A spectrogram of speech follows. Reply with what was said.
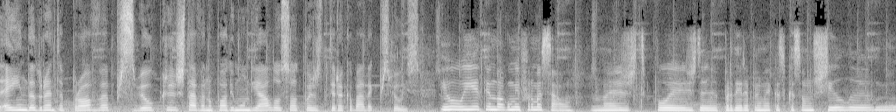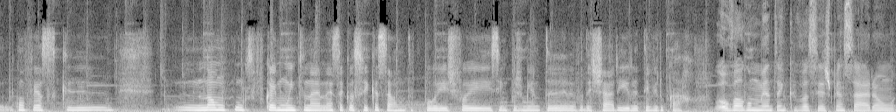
ainda durante a prova percebeu que estava no pódio mundial ou só depois de ter acabado é que percebeu isso? Eu ia tendo alguma informação, mas depois de perder a primeira classificação no Chile, confesso que não me foquei muito na, nessa classificação. Depois foi simplesmente deixar ir até vir o carro. Houve algum momento em que vocês pensaram,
